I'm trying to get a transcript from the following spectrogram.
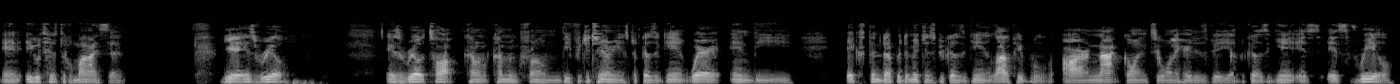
and egotistical mindset. Yeah, it's real. It's real talk coming coming from the futuritarians because again, we're in the extended upper dimensions because again, a lot of people are not going to want to hear this video because again, it's it's real.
